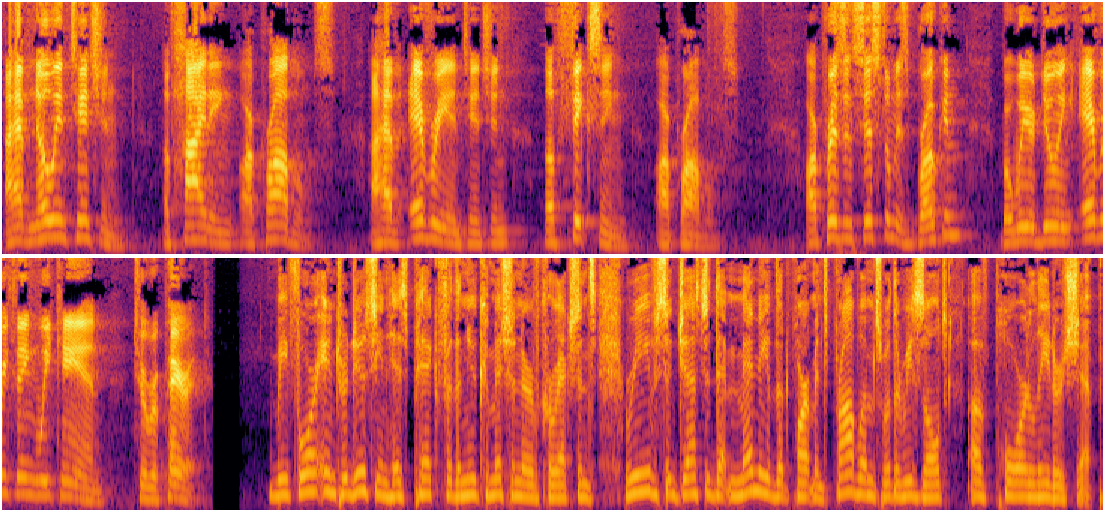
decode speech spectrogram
I have no intention of hiding our problems. I have every intention of fixing our problems. Our prison system is broken, but we are doing everything we can to repair it. Before introducing his pick for the new commissioner of corrections, Reeves suggested that many of the department's problems were the result of poor leadership.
